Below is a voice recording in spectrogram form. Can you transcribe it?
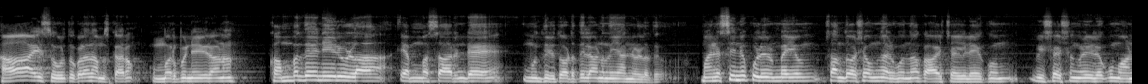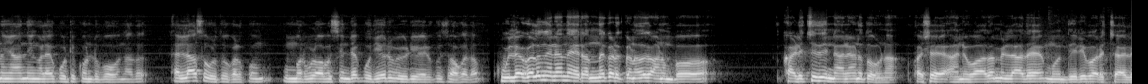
ഹായ് സുഹൃത്തുക്കളെ നമസ്കാരം. ഉമ്മർ പുന്നയൂരാണ്. കമ്പന്തേനിയിലുള്ള എം എസ് ആറിന്റെ മുന്തിരിത്തോട്ടത്തിലാണ് ഞാനുള്ളത്. മനസ്സിന് കുളിർമയും സന്തോഷവും നൽകുന്ന കാഴ്ചയിലേക്കും വിശേഷങ്ങളിലേക്കുമാണ് ഞാൻ നിങ്ങളെ കൂട്ടിക്കൊണ്ടുപോകുന്നത്. എല്ലാ സുഹൃത്തുക്കൾക്കും ഉമ്മർ ബ്ലോഗ്സിന്റെ പുതിയൊരു വീഡിയോയിലേക്ക് സ്വാഗതം. കുലകൾ ഇങ്ങനെ നിരന്ന് കിടക്കുന്നത് കാണുമ്പോൾ കടിച്ചു തിന്നാനാണ് തോന്നുക. പക്ഷേ അനുവാദമില്ലാതെ മുന്തിരി പറിച്ചാൽ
